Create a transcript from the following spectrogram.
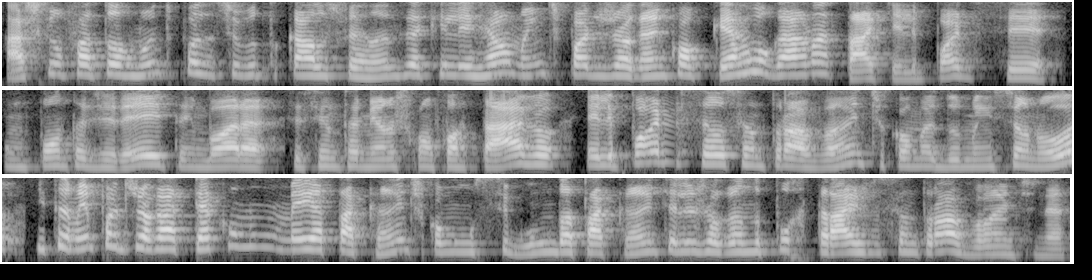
Acho que um fator muito positivo do Carlos Fernandes é que ele realmente pode jogar em qualquer lugar no ataque. Ele pode ser um ponta direita, embora se sinta menos confortável. Ele pode ser o centroavante, como o Edu mencionou, e também pode jogar até como um meio atacante, como um segundo atacante, ele jogando por trás do centroavante, né?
